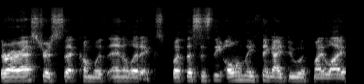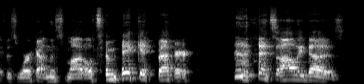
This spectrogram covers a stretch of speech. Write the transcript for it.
there are asterisks that come with analytics but this is the only thing i do with my life is work on this model to make it better. That's all he does.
